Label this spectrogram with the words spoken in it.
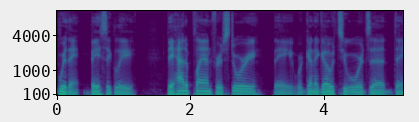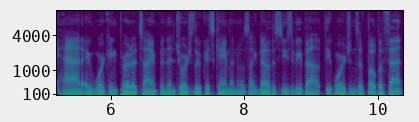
where they basically they had a plan for a story. They were gonna go towards it. They had a working prototype, and then George Lucas came and was like, "No, this needs to be about the origins of Boba Fett."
